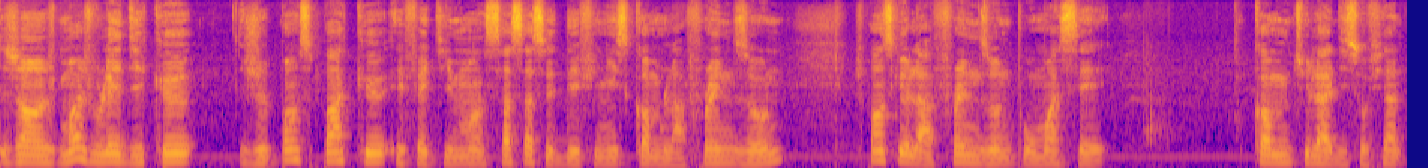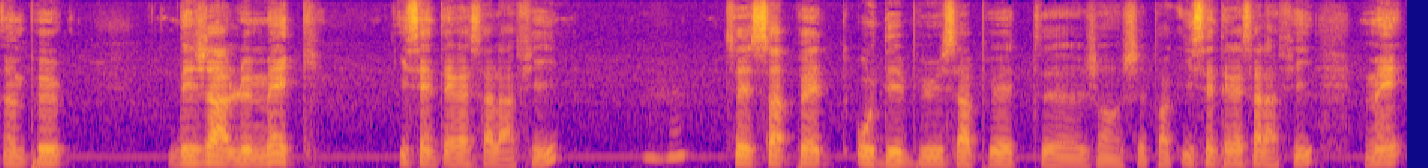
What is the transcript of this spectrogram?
genre, moi, je voulais dire que je pense pas que effectivement ça, ça se définisse comme la friend zone. Je pense que la friend zone pour moi, c'est, comme tu l'as dit, Sofiane, un peu. Déjà, le mec, il s'intéresse à la fille. Mm Ça peut être au début, ça peut être, euh, genre, je sais pas, il s'intéresse à la fille. Mais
